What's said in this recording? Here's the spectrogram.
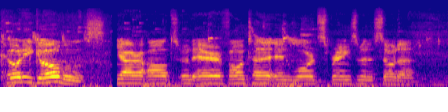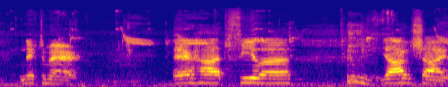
Cody Goebel. Yara Alt und er wohnte in Ward Springs, Minnesota. Nick mehr. Er hat viele Jagdschein.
